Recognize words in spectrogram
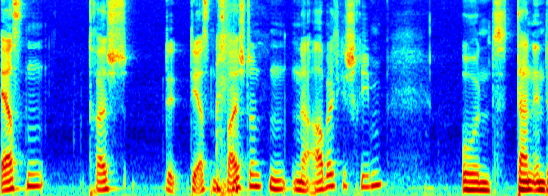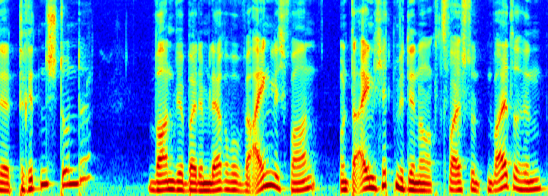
ersten drei, die ersten zwei Stunden eine Arbeit geschrieben und dann in der dritten Stunde waren wir bei dem Lehrer, wo wir eigentlich waren und da eigentlich hätten wir den noch zwei Stunden weiterhin,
